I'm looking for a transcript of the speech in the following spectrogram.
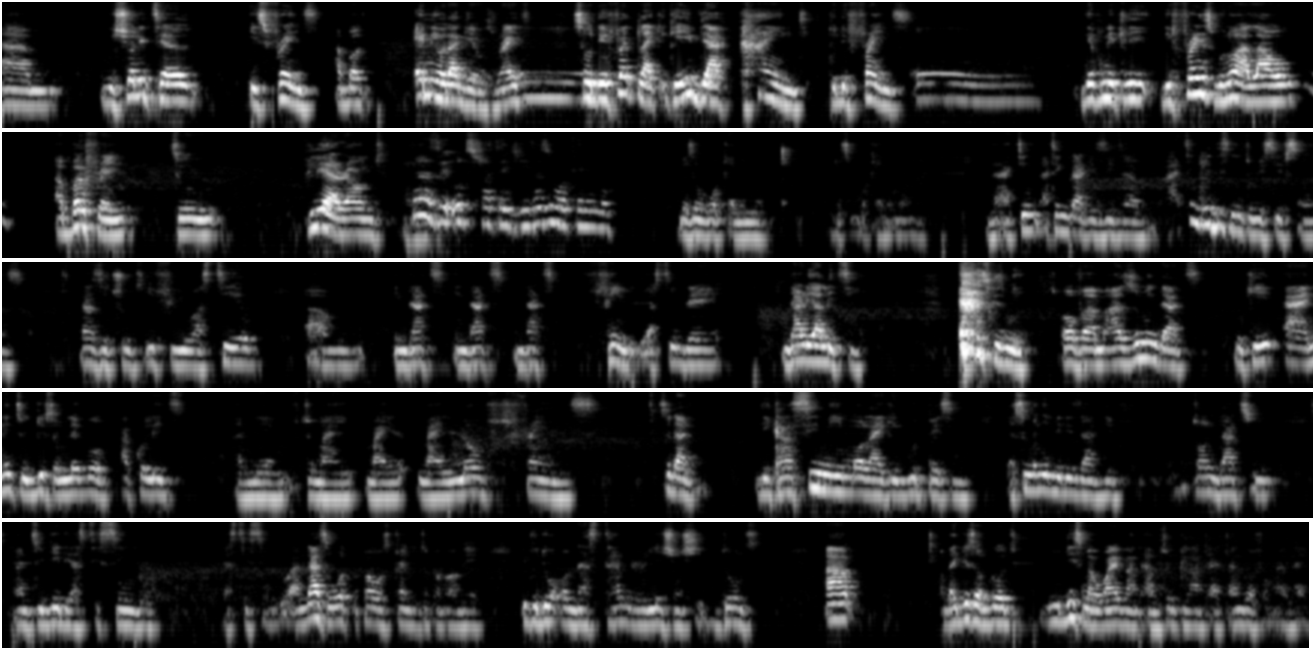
um, we surely tell his friends about any other girls, right? mm, So they felt like okay, if they are kind to the friends, mm, definitely the friends will not allow a boyfriend to play around. that's the old strategy. It doesn't work anymore. Doesn't work anymore. Doesn't work anymore. And I think I think that is it. Um, I think ladies need to receive signs That's the truth. If you are still um, in that in that in that thing, you are still there in that reality. excuse me of um, assuming that okay, I need to give some level of accolades and um, to my my my loved friends so that they can see me more like a good person. There's so many ladies that they've done that to, and today they are still single. They're still single, and that's what Papa was trying to talk about there. If you don't understand the relationship, don't. Uh, by grace of God, this is my wife, and I'm so glad. I thank God for my life.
